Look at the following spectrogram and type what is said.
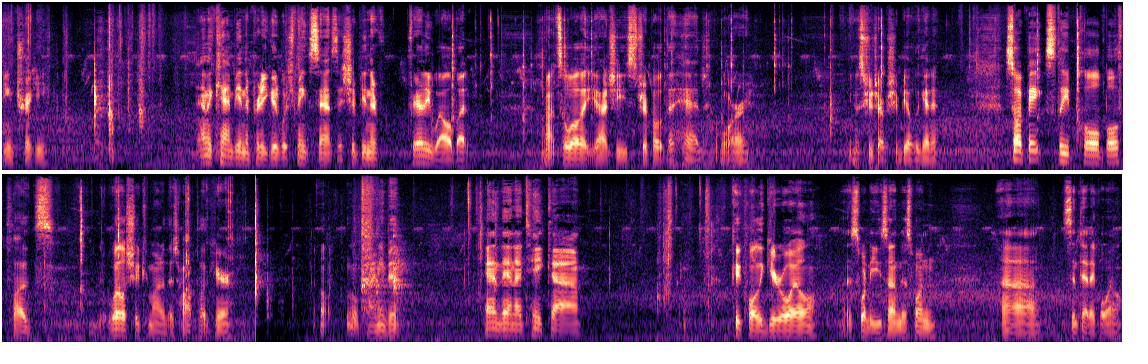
being tricky. And they can be in there pretty good, which makes sense. They should be in there fairly well, but not so well that you actually strip out the head or you know, screwdriver should be able to get it. So I basically pull both plugs. The oil should come out of the top plug here. Oh, a little tiny bit. And then I take uh, good quality gear oil. That's what I use on this one. Uh, synthetic oil.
